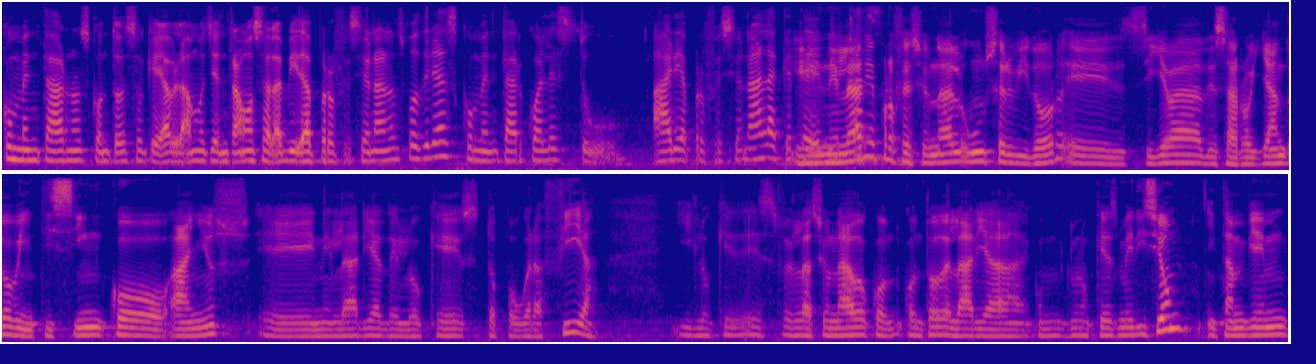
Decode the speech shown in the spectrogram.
comentarnos con todo eso que ya hablamos y entramos a la vida profesional. ¿Nos podrías comentar cuál es tu área profesional? ¿A qué te En el área profesional, un servidor eh, se lleva desarrollando 25 años eh, en el área de lo que es topografía y lo que es relacionado con, con todo el área, con lo que es medición y también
